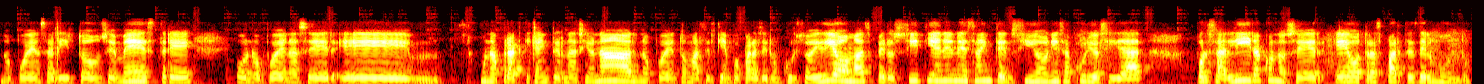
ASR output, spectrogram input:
No pueden salir todo un semestre o no pueden hacer eh, una práctica internacional, no pueden tomarse el tiempo para hacer un curso de idiomas, pero sí tienen esa intención y esa curiosidad por salir a conocer eh, otras partes del mundo.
